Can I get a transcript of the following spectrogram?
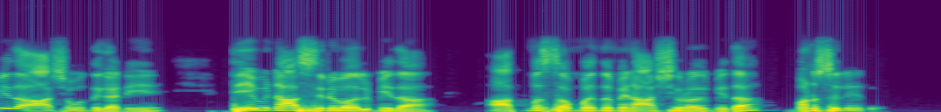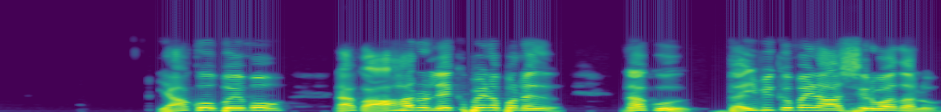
మీద ఆశ ఉంది కానీ దేవుని ఆశీర్వాదాల మీద ఆత్మ సంబంధమైన ఆశీర్వాదం మీద మనసు లేదు. యాకోబేమో నాకు ఆహారం లేకపోయినా పర్లేదు నాకు దైవికమైన ఆశీర్వాదాలు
